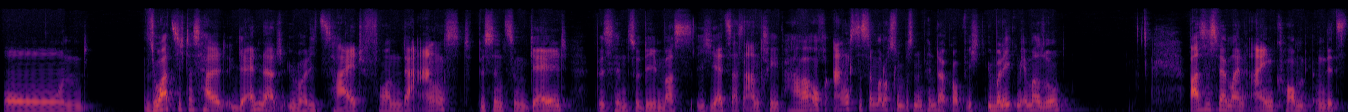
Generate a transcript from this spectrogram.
Und so hat sich das halt geändert über die Zeit von der Angst bis hin zum Geld, bis hin zu dem, was ich jetzt als Antrieb habe. Auch Angst ist immer noch so ein bisschen im Hinterkopf. Ich überlege mir immer so, was ist, wenn mein Einkommen, und jetzt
